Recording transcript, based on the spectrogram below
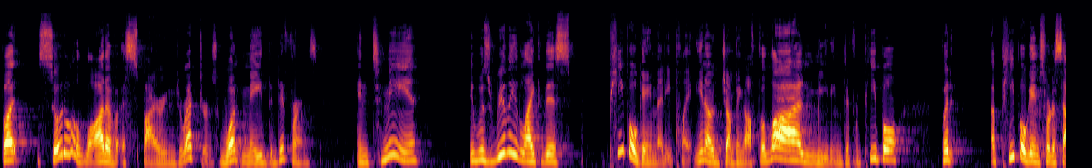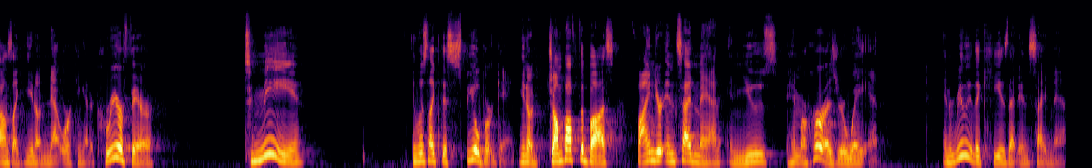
but so do a lot of aspiring directors. What made the difference? And to me, it was really like this people game that he played, you know, jumping off the lot, meeting different people. But a people game sort of sounds like, you know, networking at a career fair. To me, it was like this Spielberg game. You know, jump off the bus, find your inside man, and use him or her as your way in. And really, the key is that inside man.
